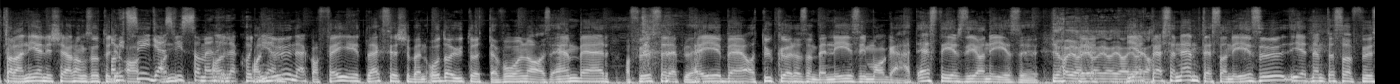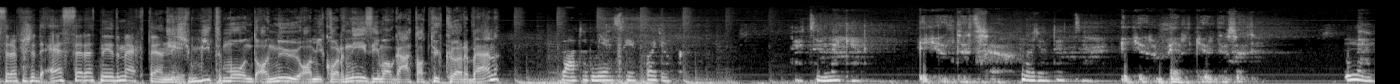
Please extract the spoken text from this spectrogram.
talán ilyen is elhangzott, hogy Amit a, a, visszamenőleg, a, hogy a milyen... nőnek a fejét legszélesebben odaütötte volna az ember a főszereplő helyébe, a tükörhöz, amiben nézi magát. Ezt érzi a néző. Ja, ja, ja, ja, ja, ilyet ja. persze nem tesz a néző, ilyet nem tesz a főszereplő, de ezt szeretnéd megtenni. És mit mond a nő, amikor nézi magát a tükörben? Látod, milyen szép vagyok? Tetszem neked? Igen, tetszel. Nagyon tetszem. Igen, miért kérdezed? Nem.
